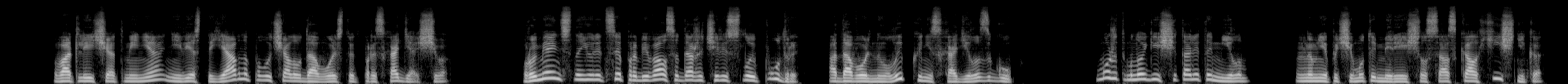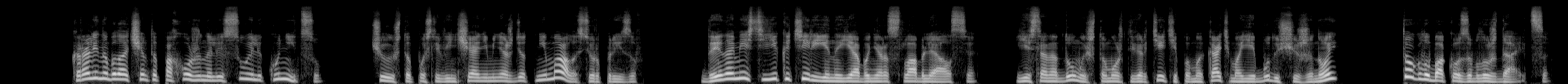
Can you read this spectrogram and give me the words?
В отличие от меня, невеста явно получала удовольствие от происходящего. Румянец на ее лице пробивался даже через слой пудры, а довольная улыбка не сходила с губ. Может, многие считали это милым, но мне почему-то мерещился оскал хищника. Каролина была чем-то похожа на лису или куницу. Чую, что после венчания меня ждет немало сюрпризов. Да и на месте Екатерины я бы не расслаблялся. Если она думает, что может вертеть и помыкать моей будущей женой, то глубоко заблуждается.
